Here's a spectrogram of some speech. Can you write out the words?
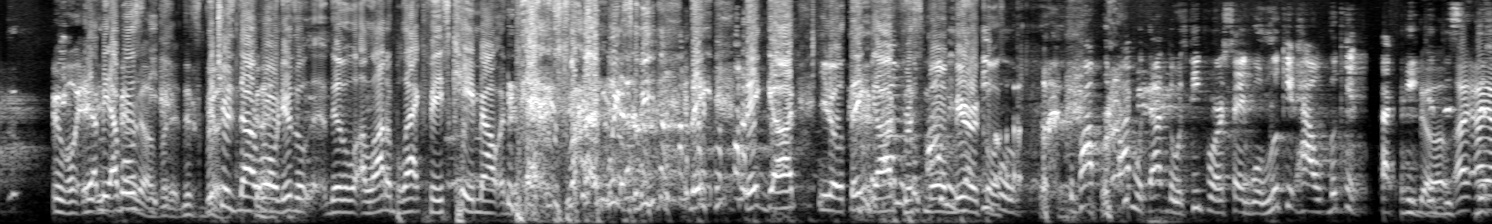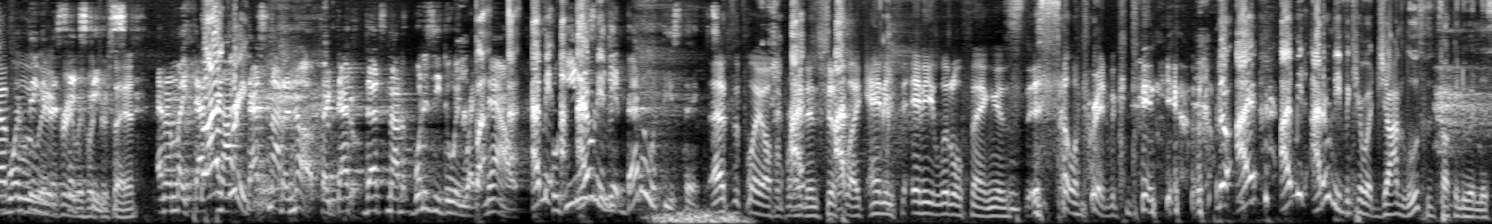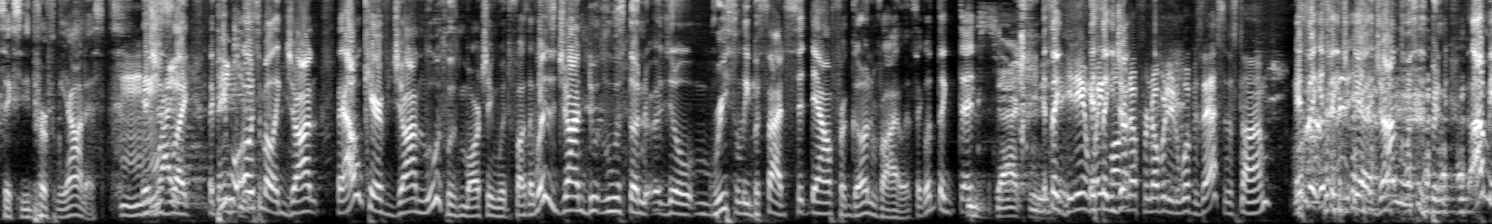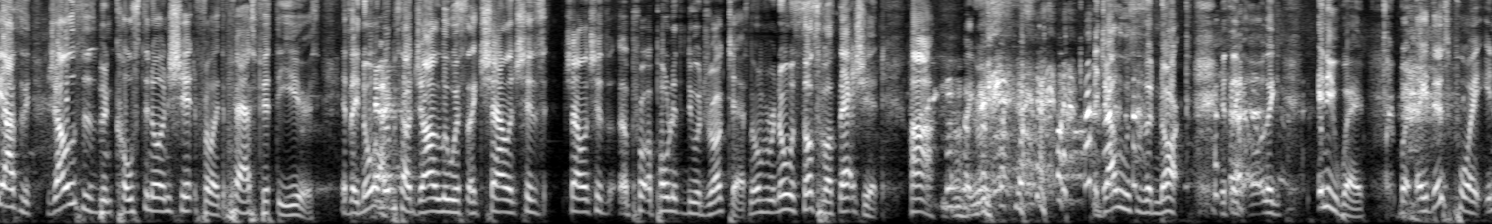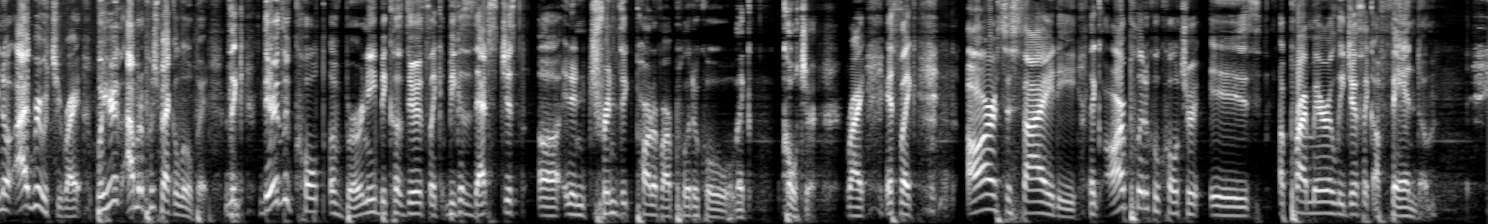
Well, I mean, I was, enough, Richard's not Go wrong. There's a, there's a lot of blackface came out in the past five weeks. thank, thank God, you know, thank God for small miracles. People, the, problem, the, problem, with that though is people are saying, well, look at how look at that he no, did this, I, this I one thing in the '60s, and I'm like, that's no, not that's not enough. Like that that's not what is he doing right but, now? I mean, so he needs to even, get better with these things. That's the playoff of Brandon's. just like any any little thing is is celebrated but continue. no, I I mean, I don't even care what John Lewis was fucking doing in the '60s. Perfectly honest. Mm-hmm. It's just right. like like people always talk about like John. Like I don't care if John Lewis was marching with fuck. Like what has John Lewis done? You know, recently besides sit down for gun violence? Like what the exactly? It's like he didn't wait like long John, enough for nobody to whip his ass this time. It's like, it's like yeah, John Lewis has been. I'll be honest with you, John Lewis has been coasting on shit for like the past fifty years. It's like no one remembers how John Lewis like challenged his challenged his opponent to do a drug test. No one, no one talks about that shit, huh? Like, John Lewis is a narc. It's like, oh, like anyway. But at this point, you know, I agree with you, right? But here's I'm gonna push back a little bit. Like, there's a cult of Bernie because there's like because that's just uh, an intrinsic part of our political like culture, right? It's like our society, like our political culture is primarily just like a fandom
